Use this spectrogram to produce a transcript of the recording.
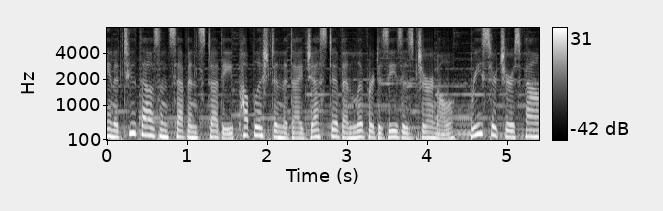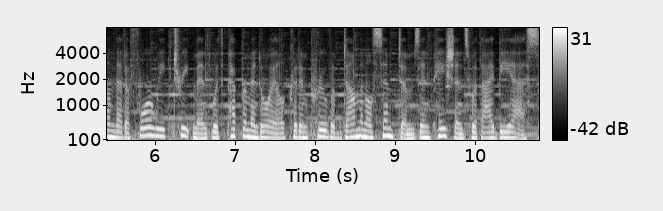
In a 2007 study published in the Digestive and Liver Diseases Journal, researchers found that a four-week treatment with peppermint oil could improve abdominal symptoms in patients with IBS.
